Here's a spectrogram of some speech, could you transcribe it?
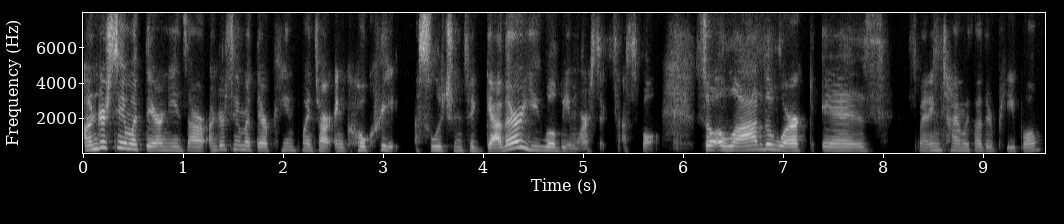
understand what their needs are, understand what their pain points are, and co create a solution together, you will be more successful. So, a lot of the work is spending time with other people.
